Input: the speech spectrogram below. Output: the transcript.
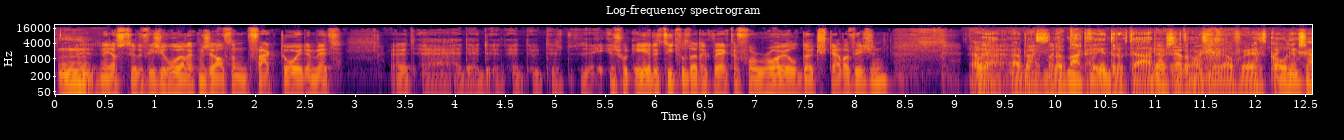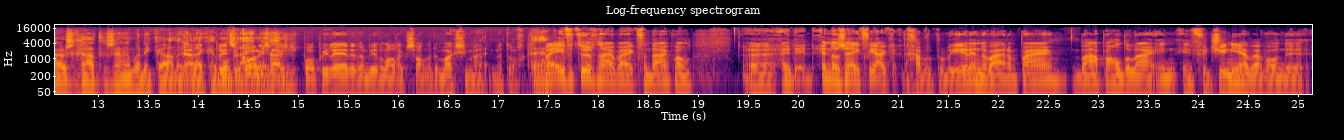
mm -hmm. de Nederlandse televisie. Hoewel ik mezelf dan vaak tooide met het, uh, de, de, de, een soort eretitel dat ik werkte voor Royal Dutch Television. Oh ja, nou dat, maar, maar dat maakt wel indruk daar. Ja, als ja, het over, over, het Koningshuis gaat, dan zijn Amerikanen gelijk helemaal blij. Het Koningshuis is populairder dan Willem-Alexander de Maxima, maar toch. Maar even terug naar waar ik vandaan kwam. Uh, en, en, dan zei ik van ja, dat gaan we proberen. En er waren een paar wapenhandelaar in, in Virginia. Wij woonden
